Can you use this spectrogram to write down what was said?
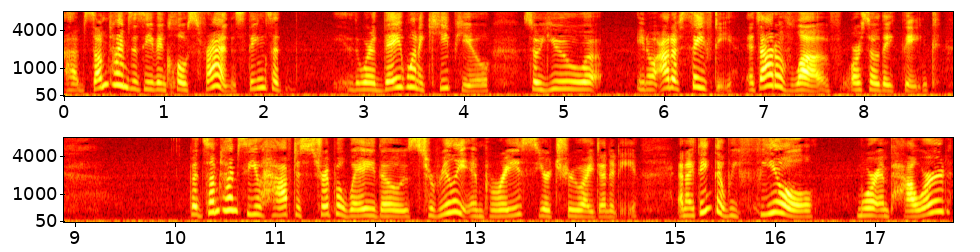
Uh, sometimes it's even close friends, things that where they want to keep you so you you know out of safety. It's out of love or so they think. But sometimes you have to strip away those to really embrace your true identity. And I think that we feel more empowered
